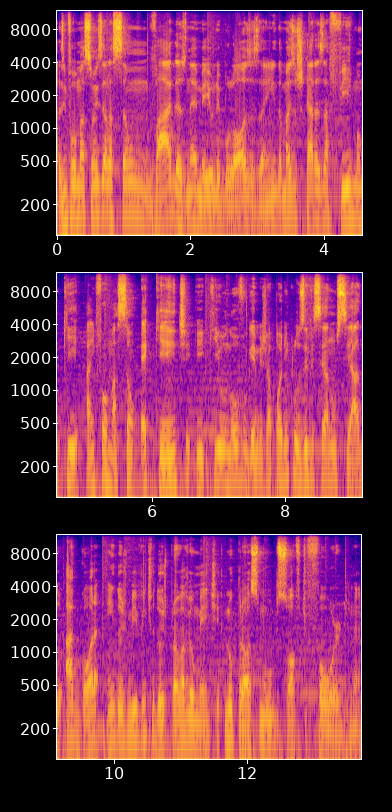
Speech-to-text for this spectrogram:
As informações elas são vagas, né, meio nebulosas ainda, mas os caras afirmam que a informação é quente e que o novo game já pode inclusive ser anunciado agora em 2022, provavelmente no próximo Ubisoft Forward, né?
